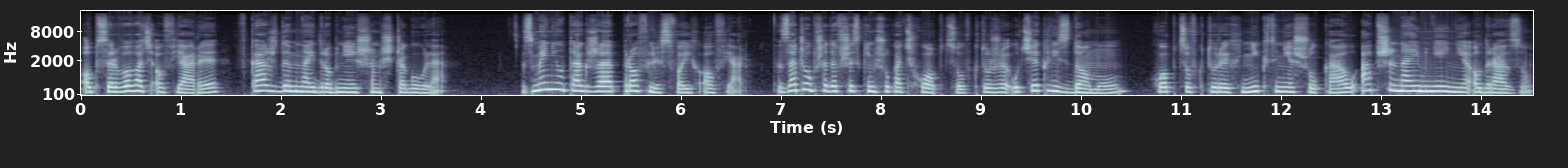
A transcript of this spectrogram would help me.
obserwować ofiary w każdym najdrobniejszym szczególe. Zmienił także profil swoich ofiar. Zaczął przede wszystkim szukać chłopców, którzy uciekli z domu, chłopców, których nikt nie szukał, a przynajmniej nie od razu.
